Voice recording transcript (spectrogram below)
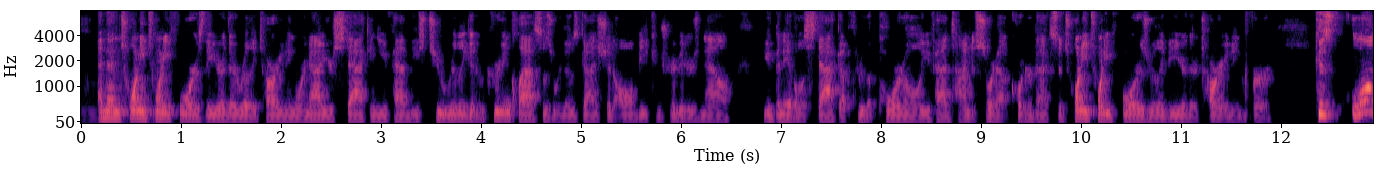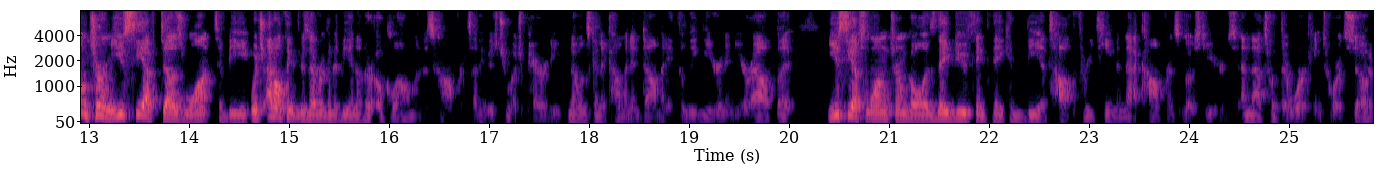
Mm-hmm. And then 2024 is the year they're really targeting where now you're stacking. You've had these two really good recruiting classes where those guys should all be contributors now. You've been able to stack up through the portal. You've had time to sort out quarterbacks. So 2024 is really the year they're targeting for because long term UCF does want to be, which I don't think there's ever going to be another Oklahoma in this conference. I think there's too much parity. No one's going to come in and dominate the league year in and year out. But UCF's long term goal is they do think they can be a top three team in that conference most years, and that's what they're working towards. So, yeah.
